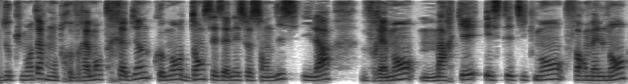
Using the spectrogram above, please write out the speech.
documentaire montre vraiment très bien comment dans ces années 70 il a vraiment marqué esthétiquement formellement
